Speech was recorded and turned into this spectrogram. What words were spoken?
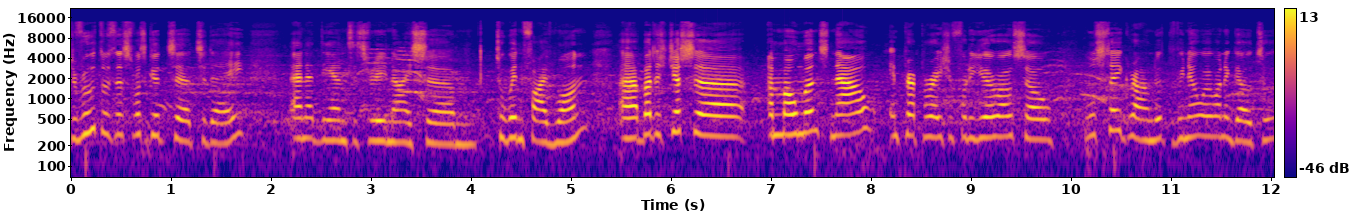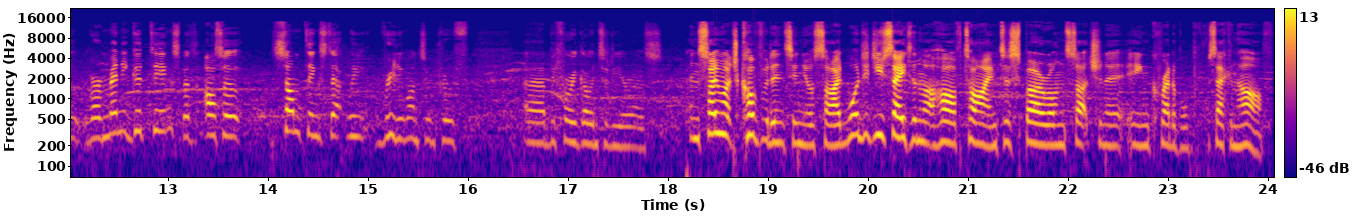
the ruthlessness was good uh, today. And at the end, it's really nice um, to win 5-1. Uh, but it's just a moment now in preparation for the Euro. So we'll stay grounded. We know where we want to go to. There are many good things, but also some things that we really want to improve uh, before we go into the Euros and so much confidence in your side. What did you say to them at half time to spur on such an incredible second half?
